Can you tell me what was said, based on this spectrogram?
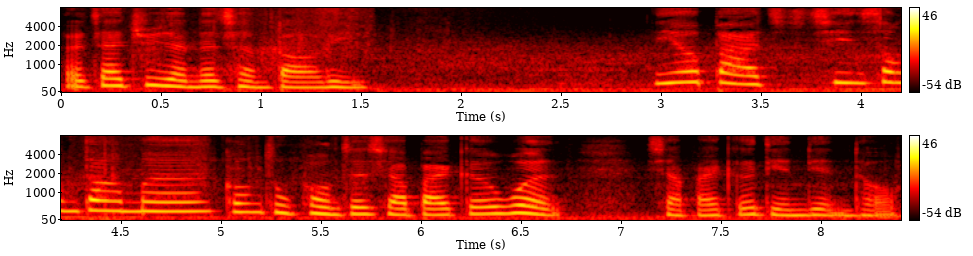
而在巨人的城堡里，你有把信送到吗？公主捧着小白鸽问。小白鸽点点头。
